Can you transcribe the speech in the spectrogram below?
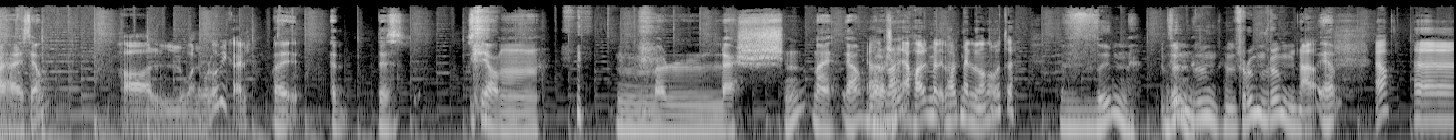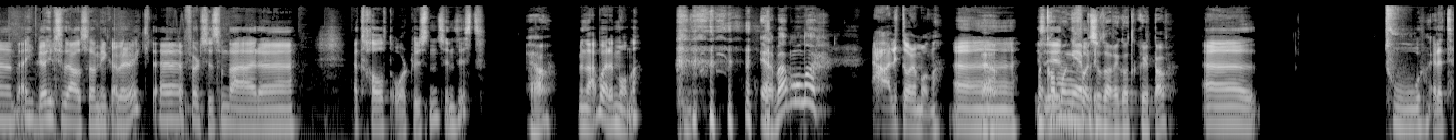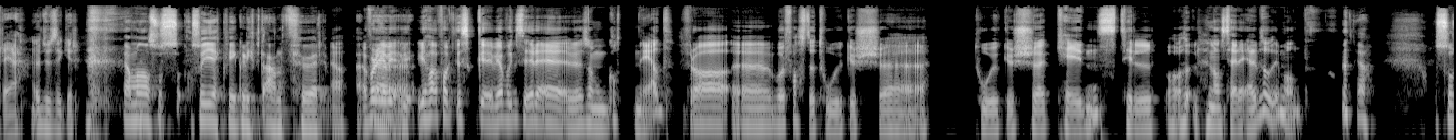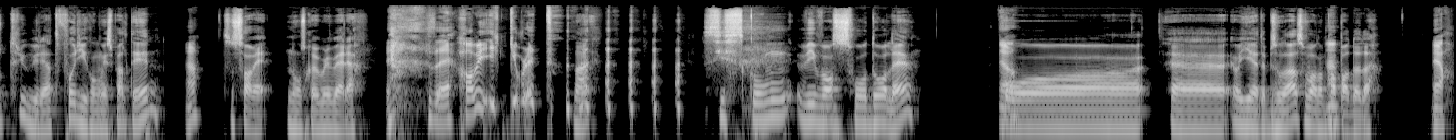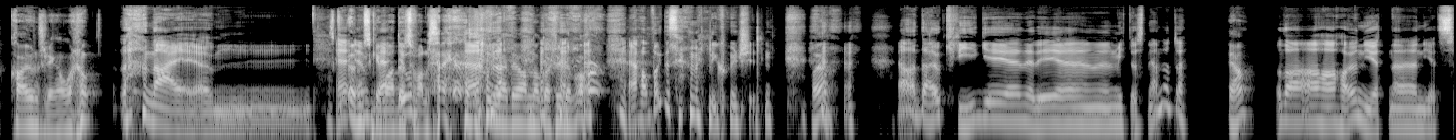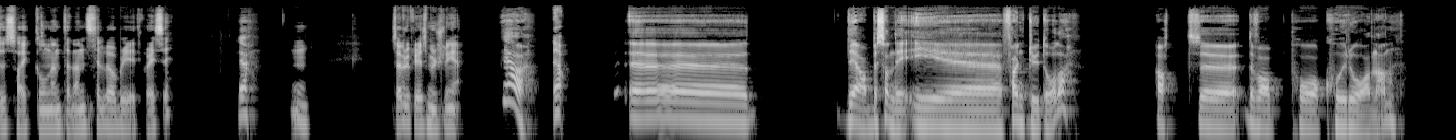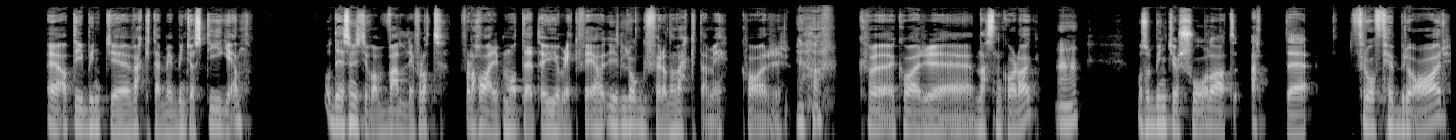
Hei, hei, Stian. Hallo, hallo, hallo, Mikael. Nei, er det Stian Møllersen? Nei, ja, Ja, nei, Møllersen. jeg har et, jeg har et mellomnavn nå, vet du. Vum. Vum, Vum. vrum, vrum, vrum. Nei, Ja. ja, eh, det er hyggelig å hilse deg også, Mikael Brevik. Det føles ut som det er eh, et halvt årtusen siden sist. ja. Men det er bare en måned. Er det bare en måned? Ja, litt dårlig en måned. Eh. Men hvor mange episoder har vi gått glipp av? Eh, to eller tre, jeg er litt usikker. Ja, men altså, så, så gikk vi glipp av en før. Ja. Fordi vi, vi, vi har faktisk, vi har faktisk eh, liksom gått ned fra uh, vår faste to ukers uh, to ukers eh, cadence til å lansere en episode i måneden. ja. Og så tror jeg at forrige gang vi spilte inn, Ja. så sa vi nå skal vi bli bedre. Det har vi ikke blitt! Nei. Sist gang vi var så dårlige Ja. på eh, å gi ut episoder, så var det da pappa døde. Ja. Hva er unnskyldninga vår nå? Nei um, Skulle ønske jeg var dødsfall, seg. det var noe å skylde på. Jeg har faktisk en veldig god unnskyldning. Oh, ja. ja, det er jo krig i, nede i eh, Midtøsten igjen, vet du. Ja. Og da har- har jo nyhetene, nyhetscyclen en tendens til å bli litt crazy. Ja. Mm. Så jeg bruker det som unnskyldning, jeg. Ja. Ja. Uh, det har bestandig jeg fant ut òg, da, at eh, det var på koronaen eh, at de begynte, vekta mi begynte å stige igjen. Og det syns jeg var veldig flott, for da har jeg på en måte et øyeblikk, for jeg loggfører den vekta mi hver, Ja. hver, hver, eh, nesten hver dag. Mhm. Og så begynte jeg å se da at etter, fra februar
